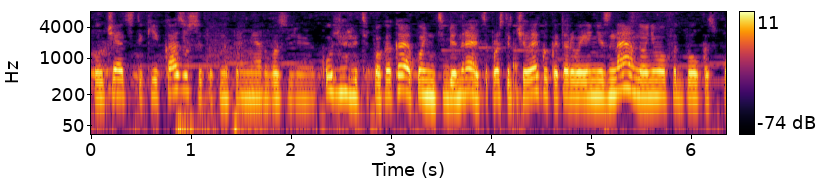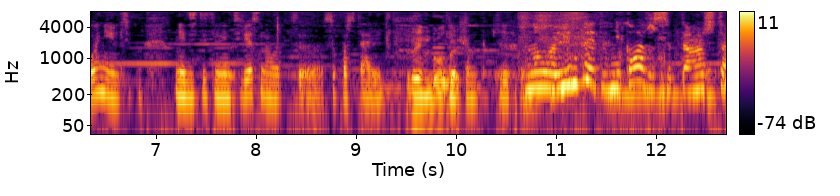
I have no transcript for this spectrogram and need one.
получаются такие казусы, как, например, возле кулера, типа, какая пони тебе нравится? Просто к человеку, которого я не знаю, но у него футболка с пони, или, типа, мне действительно интересно вот э, сопоставить. Рейнбоу. Ну, если это не казусы, потому что,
